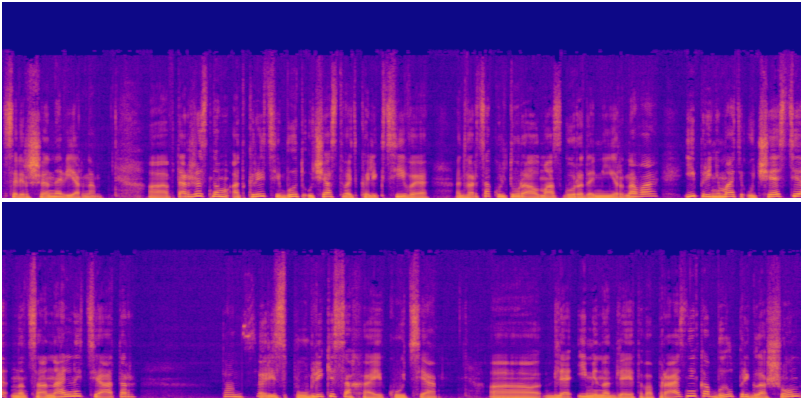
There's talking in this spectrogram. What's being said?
Совершенно верно. А, в торжественном открытии будут участвовать коллективы Дворца культуры «Алмаз» города Мирного и принимать участие Национальный театр Танцы. Республики Саха-Якутия. А, для, именно для этого праздника был приглашен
